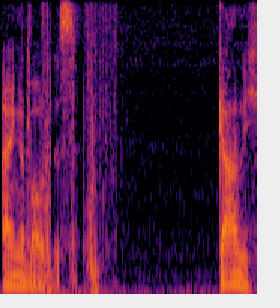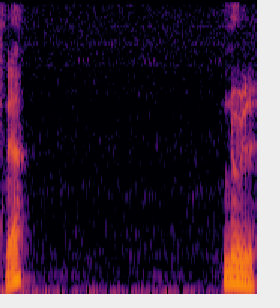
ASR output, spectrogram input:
eingebaut ist? Gar nicht, ne? Null.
